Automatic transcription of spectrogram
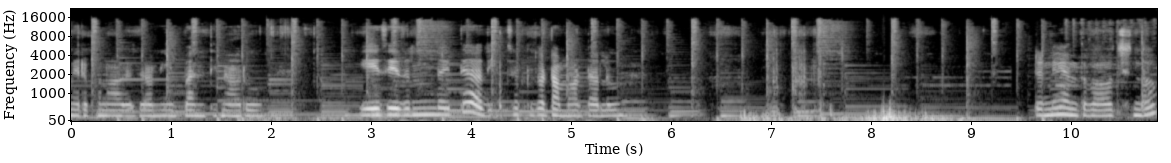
మిరపనారు కానీ బంతినారు ఏ సీజన్ అయితే అది చక్కగా టమాటాలు. రండి ఎంత బాగా వచ్చిందో.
